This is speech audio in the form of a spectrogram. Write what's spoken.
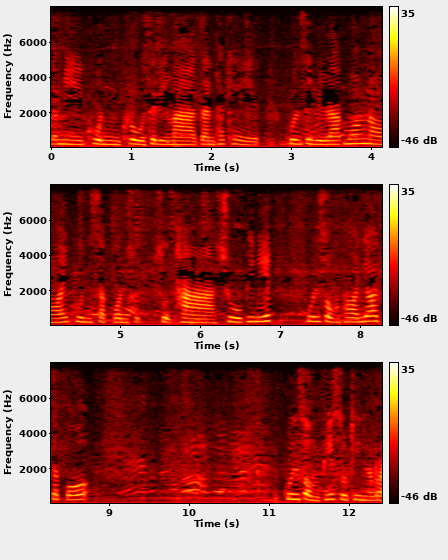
จะมีคุณครูสิริมาจันทเขต คุณสิริรักษ์ม่วงน้อย คุณสกลสุสุภาชูพินิษคุณสมพรยอดจะโปะ คุณสมพิษสุทินร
